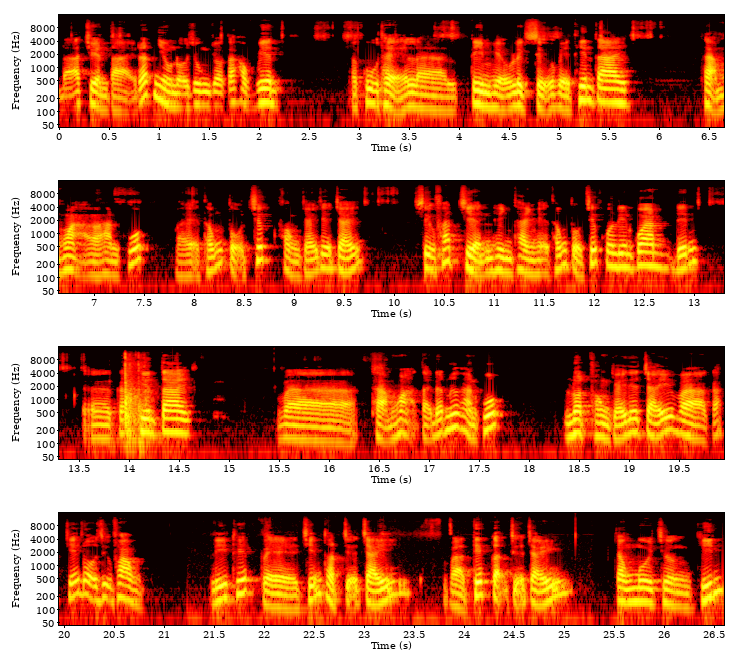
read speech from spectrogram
đã truyền tải rất nhiều nội dung cho các học viên và cụ thể là tìm hiểu lịch sử về thiên tai thảm họa ở Hàn Quốc và hệ thống tổ chức phòng cháy chữa cháy. Sự phát triển hình thành hệ thống tổ chức có liên quan đến uh, các thiên tai và thảm họa tại đất nước Hàn Quốc, luật phòng cháy chữa cháy và các chế độ dự phòng, lý thuyết về chiến thuật chữa cháy và tiếp cận chữa cháy trong môi trường kín,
